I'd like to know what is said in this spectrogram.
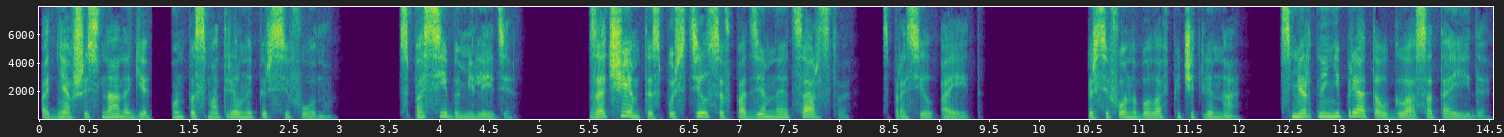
Поднявшись на ноги, он посмотрел на Персифону. «Спасибо, миледи». «Зачем ты спустился в подземное царство?» — спросил Аид. Персифона была впечатлена. Смертный не прятал глаз от Аида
